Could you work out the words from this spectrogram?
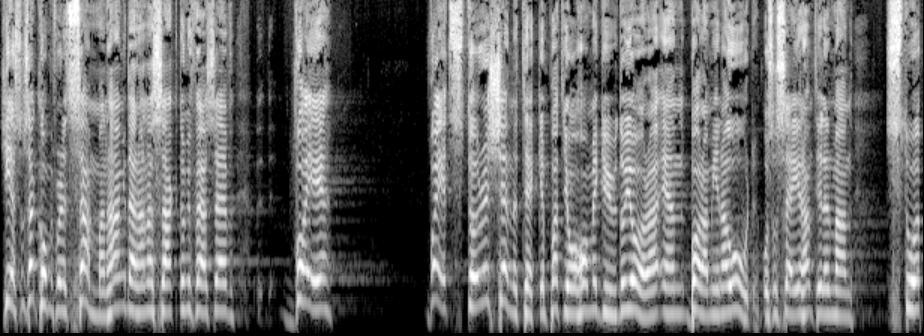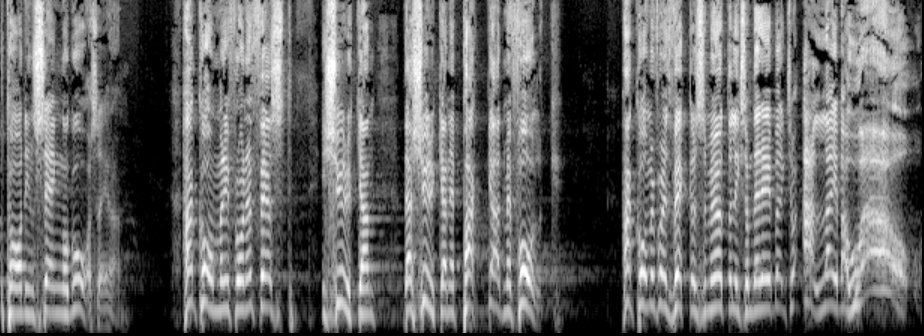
Jesus han kommer från ett sammanhang där han har sagt ungefär så här, vad är, vad är ett större kännetecken på att jag har med Gud att göra än bara mina ord? Och så säger han till en man, stå upp, ta din säng och gå, säger han. Han kommer ifrån en fest i kyrkan där kyrkan är packad med folk. Han kommer från ett väckelsemöte liksom, där det är liksom, alla är bara wow!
